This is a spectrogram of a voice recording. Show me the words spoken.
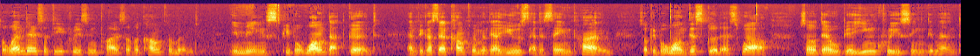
So when there's a decrease in price of a complement, it means people want that good. And because they're complement, they are used at the same time. So people want this good as well. So there will be an increase in demand.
